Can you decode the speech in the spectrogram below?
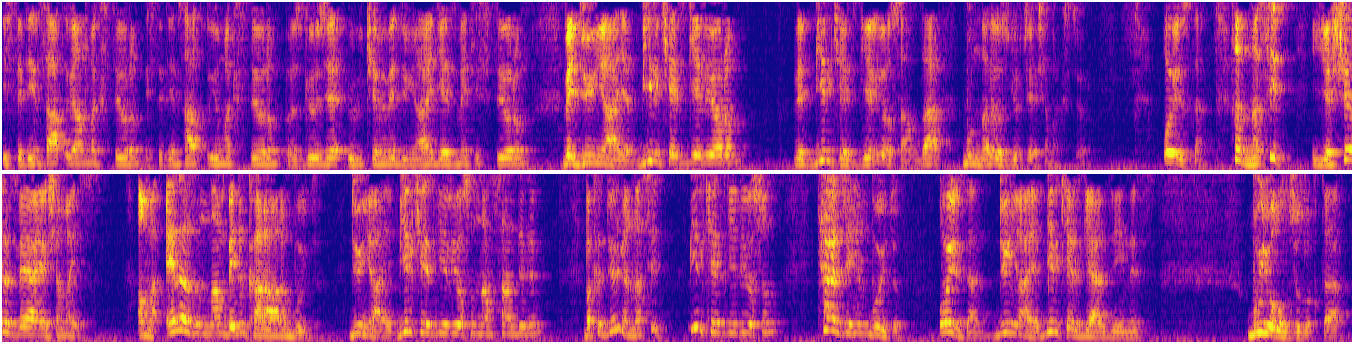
istediğim saat uyanmak istiyorum, istediğim saat uyumak istiyorum, özgürce ülkemi ve dünyayı gezmek istiyorum ve dünyaya bir kez geliyorum. ve bir kez geliyorsam da bunları özgürce yaşamak istiyorum. O yüzden ha nasip yaşarız veya yaşamayız. Ama en azından benim kararım buydu. Dünyaya bir kez geliyorsun Hasan dedim. Bakın diyorum ya nasip bir kez geliyorsun tercihim buydu. O yüzden dünyaya bir kez geldiğiniz bu yolculukta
